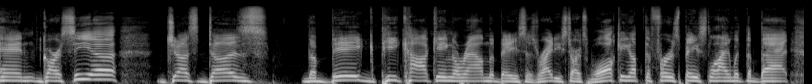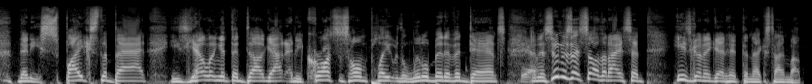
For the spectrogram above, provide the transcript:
And Garcia just does the big peacocking around the bases, right? He starts walking up the first base line with the bat, then he spikes the bat, he's yelling at the dugout, and he crosses home plate with a little bit of a dance. Yeah. And as soon as I saw that, I said, he's going to get hit the next time up.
